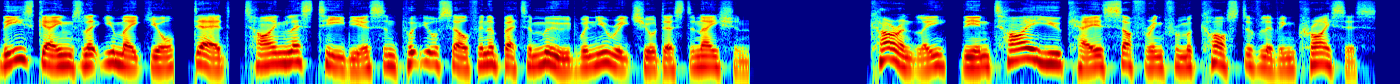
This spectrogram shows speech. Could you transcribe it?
These games let you make your dead time less tedious and put yourself in a better mood when you reach your destination. Currently, the entire UK is suffering from a cost of living crisis,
